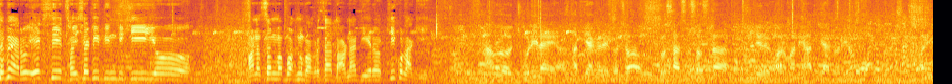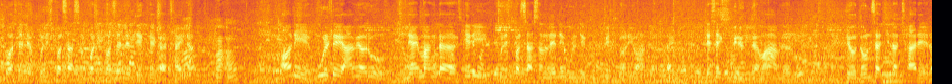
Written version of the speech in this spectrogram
तपाईँहरू एक सय छैसठी दिनदेखि यो अनसनमा बस्नुभएको छ धर्ना दिएर के को लागि? हाम्रो छोरीलाई हत्या गरेको छ उसको सासु ससुरा मिलेर घरमा नै हत्या गर्यो। अनि कसैले पुलिस प्रशासन पनि कसैले देखेका छैन। अनि उल्टै हामीहरू न्याय माग्दाखेरि पुलिस प्रशासनले नै उल्टै कुटपिट गर्यो हामीहरूलाई त्यसैको विरुद्धमा हामीहरू त्यो धनुषा जिल्ला छाडेर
